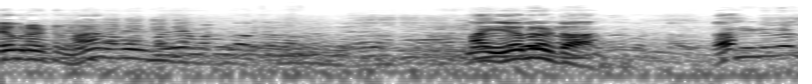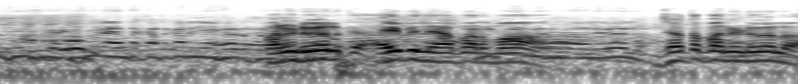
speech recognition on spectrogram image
ఏం రేటునా? నా ఏం రేటా? పన్నెండు వేలు అయిపోయింది వ్యాపారమా? జత పన్నెండు వేలు.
